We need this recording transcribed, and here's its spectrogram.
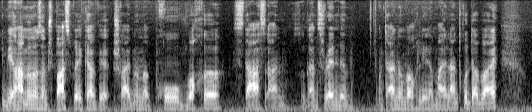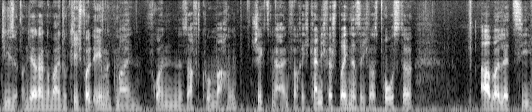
wir haben immer so ein Spaßprojekt gehabt, wir schreiben immer pro Woche Stars an, so ganz random. Unter anderem war auch Lena Meyer-Landrut dabei die, und die hat dann gemeint, okay, ich wollte eh mit meinen Freunden eine Saftkur machen, schickt's mir einfach. Ich kann nicht versprechen, dass ich was poste, aber let's see.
